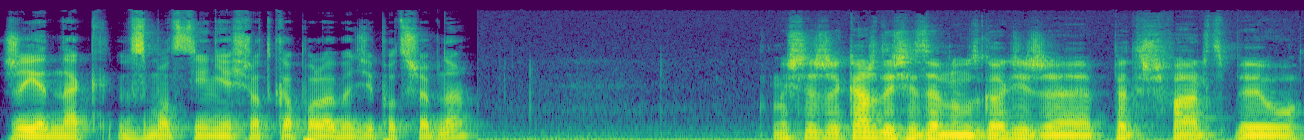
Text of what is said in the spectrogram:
że jednak wzmocnienie środka pola będzie potrzebne? Myślę, że każdy się ze mną zgodzi, że Petr Schwarz był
